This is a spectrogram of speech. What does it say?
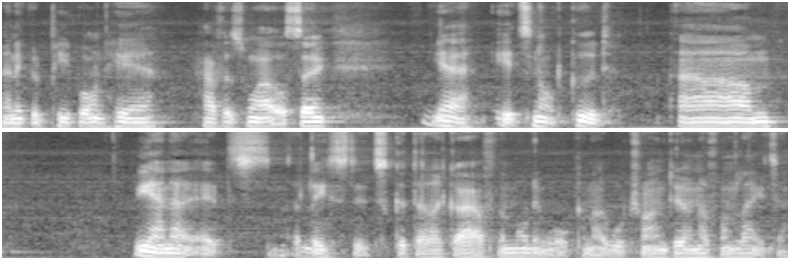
many good people on here have as well. So, yeah, it's not good. Um, yeah, no, it's at least it's good that I go out for the morning walk, and I will try and do another one later.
